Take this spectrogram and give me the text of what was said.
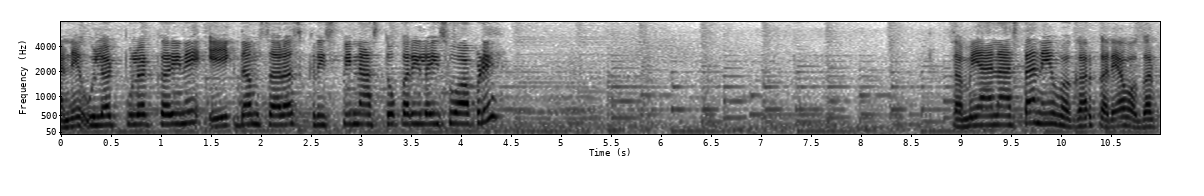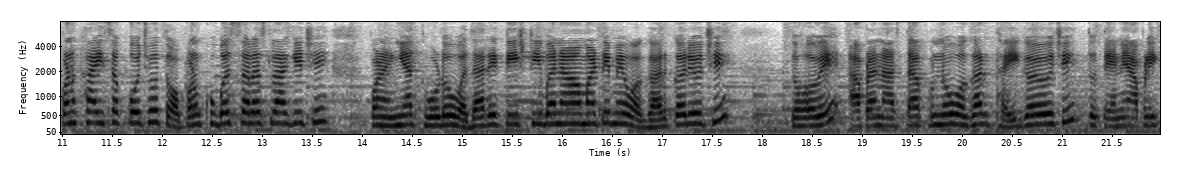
અને ઉલટ પુલટ કરીને એકદમ સરસ ક્રિસ્પી નાસ્તો કરી લઈશું આપણે. તમે આ નાસ્તાને વઘાર કર્યા વગર પણ ખાઈ શકો છો, તો પણ ખૂબ જ સરસ લાગે છે. પણ અહીંયા થોડો વધારે ટેસ્ટી બનાવવા માટે મેં વઘાર કર્યો છે. તો હવે આપણા નાસ્તાનો વઘાર થઈ ગયો છે, તો તેને આપણે એક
